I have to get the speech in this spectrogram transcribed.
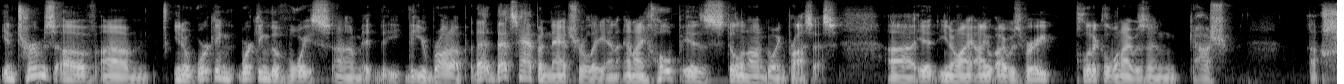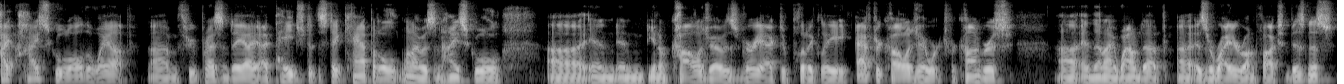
In terms of um, you know working working the voice um, that, that you brought up, that that's happened naturally, and and I hope is still an ongoing process. Uh, it you know I, I I was very political when I was in gosh uh, high, high school all the way up um, through present day. I, I, paged at the state capitol when I was in high school. Uh, in in you know college, I was very active politically. After college, I worked for Congress, uh, and then I wound up uh, as a writer on Fox Business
